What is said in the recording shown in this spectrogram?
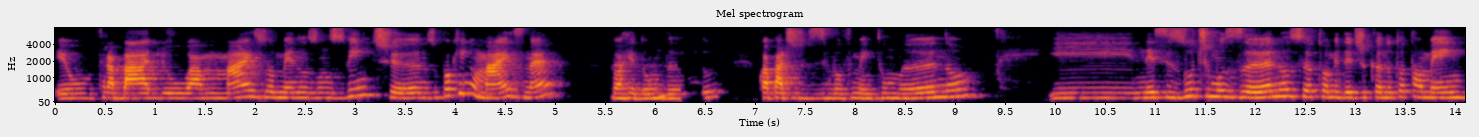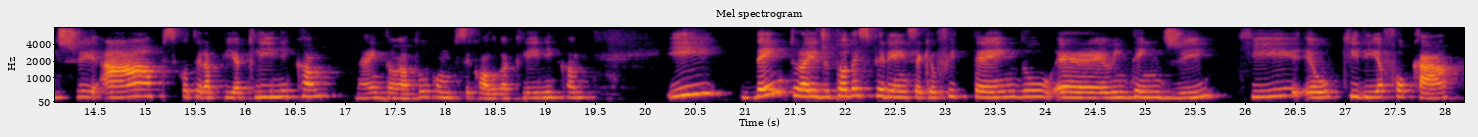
eu trabalho há mais ou menos uns 20 anos, um pouquinho mais, né? Estou uhum. arredondando, com a parte de desenvolvimento humano. E nesses últimos anos eu estou me dedicando totalmente à psicoterapia clínica, né? Então eu atuo como psicóloga clínica. E dentro aí de toda a experiência que eu fui tendo, é, eu entendi que eu queria focar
